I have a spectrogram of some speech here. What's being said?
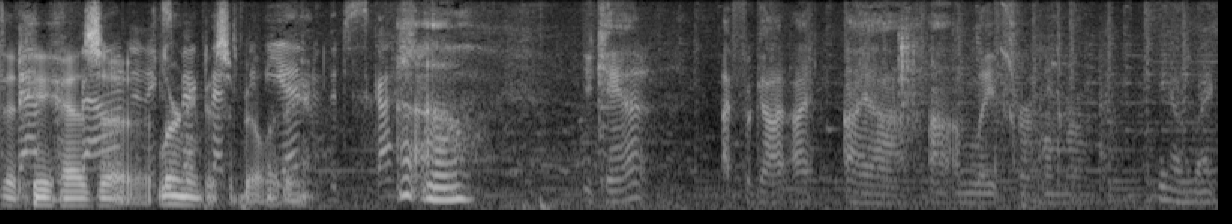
that he has a learning disability. Uh oh. You can't? I forgot. I, I, uh, I'm late for homeroom. You know, like.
